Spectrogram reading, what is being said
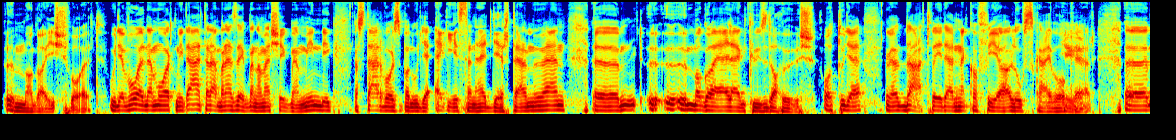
önmaga is volt. Ugye Voldemort, mint általában ezekben a mesékben mindig, a Star Warsban ugye egészen egyértelműen ö, önmaga ellen küzd a hős. Ott ugye Darth Vadernek a fia Luke Skywalker. Ö,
